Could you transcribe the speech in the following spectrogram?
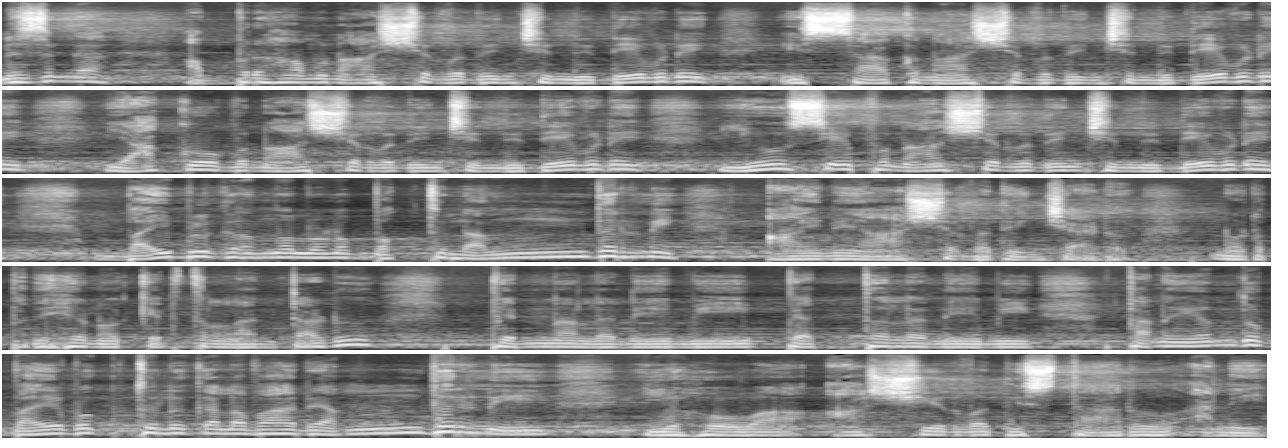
నిజంగా అబ్రహామును ఆశీర్వదించింది దేవుడే ఇస్సాకును ఆశీర్వదించింది దేవుడే యాకోబును ఆశీర్వదించింది దేవుడే యోసేపును ఆశీర్వదించింది దేవుడే. బైబిల్ గ్రంథంలో ఉన్న భక్తులందరినీ ఆయనే ఆశీర్వదించాడు. నూట పదిహేనో కీర్తనలు అంటాడు పిన్నలనేమి పెద్దలనేమి తన యందు భయభక్తులు గల వారి అందరినీ యహోవా ఆశీర్వదిస్తారు అని.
